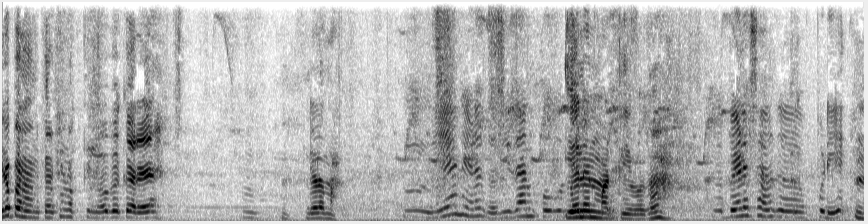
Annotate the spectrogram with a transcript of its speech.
ಇರಪ್ಪ ನಾನು ಕರ್ಕೊಂಡು ಹೋಗ್ತೀನಿ ಹೋಗ್ಬೇಕಾರೆ ಹ್ಞೂ ಹೇಳಮ್ಮ. ಏನು ಹೇಳೋದು? ನಿಧಾನಕ್ಕೆ ಹೋಗು ಏನೇನು ಮಾಡ್ತೀವಿ ಇವಾಗ? ಬೇಳೆ ಸಾರು ಪುಡಿ ಹ್ಞೂ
